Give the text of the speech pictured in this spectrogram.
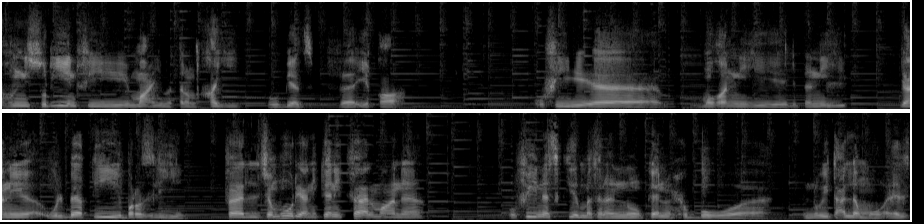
هن سوريين في معي مثلا خي وبيعزف إيقاع وفي آه، مغني لبناني يعني والباقي برازيليين. فالجمهور يعني كان يتفاعل معنا وفي ناس كثير مثلا إنه كانوا يحبوا آه، إنه يتعلموا آلة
